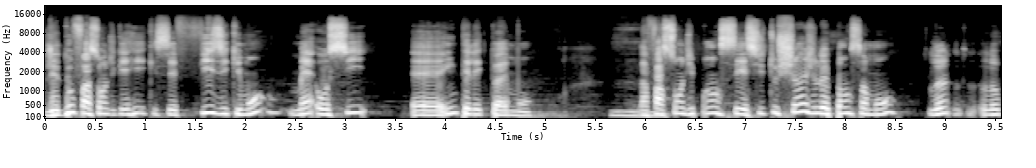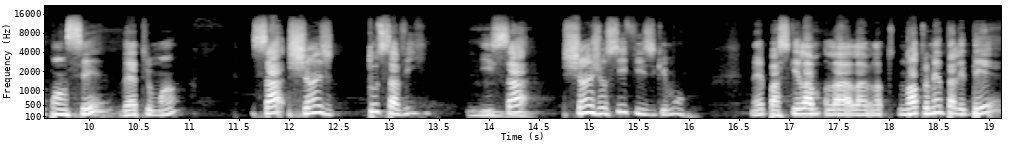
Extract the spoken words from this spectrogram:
les deux façons de guérir, qui c'est physiquement, mais aussi euh, intellectuellement. Mm. La façon de penser, si tu changes le pensement, le, le pensée d'être humain, ça change toute sa vie. Et ça change aussi physiquement. né? parce que la, la, la, notre mentalité,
